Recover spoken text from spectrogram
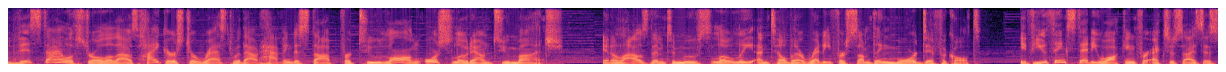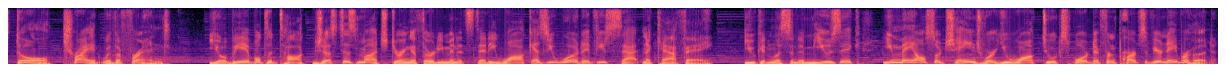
This style of stroll allows hikers to rest without having to stop for too long or slow down too much. It allows them to move slowly until they're ready for something more difficult. If you think steady walking for exercise is dull, try it with a friend. You'll be able to talk just as much during a 30-minute steady walk as you would if you sat in a cafe. You can listen to music. You may also change where you walk to explore different parts of your neighborhood.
